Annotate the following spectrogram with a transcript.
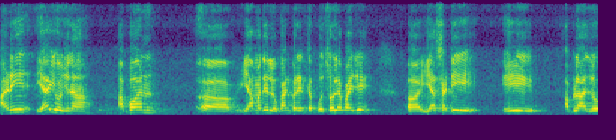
आणि या योजना आपण यामध्ये लोकांपर्यंत पोहोचवल्या पाहिजे. यासाठी ही आपला जो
